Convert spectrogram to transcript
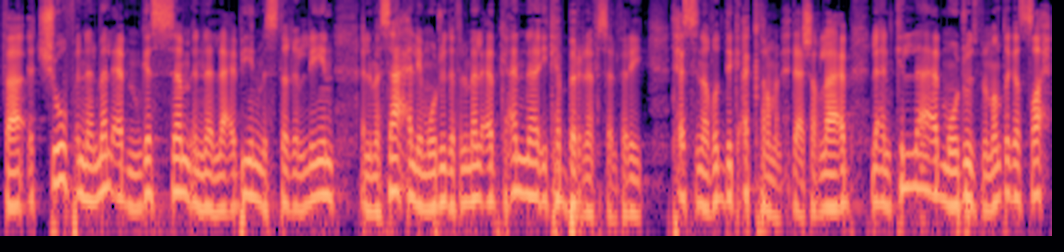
فتشوف إن الملعب مقسم إن اللاعبين مستغلين المساحة اللي موجودة في الملعب كأنه يكبر نفس الفريق. تحس إنه ضدك أكثر من 11 لاعب لأن كل لاعب موجود في المنطقة الصح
